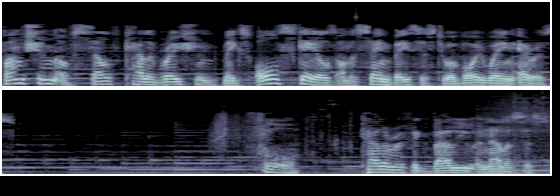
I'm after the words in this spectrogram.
function of self-calibration, makes all scales on the same basis to avoid weighing errors. 4. Calorific value analysis.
